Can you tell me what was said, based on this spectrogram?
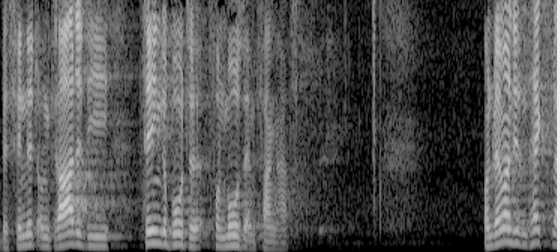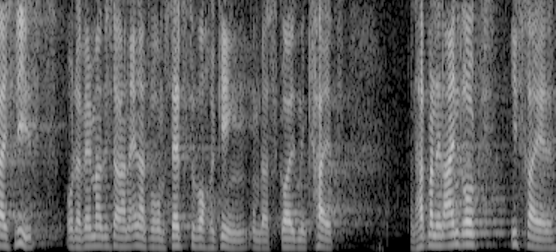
befindet und gerade die zehn Gebote von Mose empfangen hat. Und wenn man diesen Text gleich liest oder wenn man sich daran erinnert, worum es letzte Woche ging, um das goldene Kalb, dann hat man den Eindruck, Israel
